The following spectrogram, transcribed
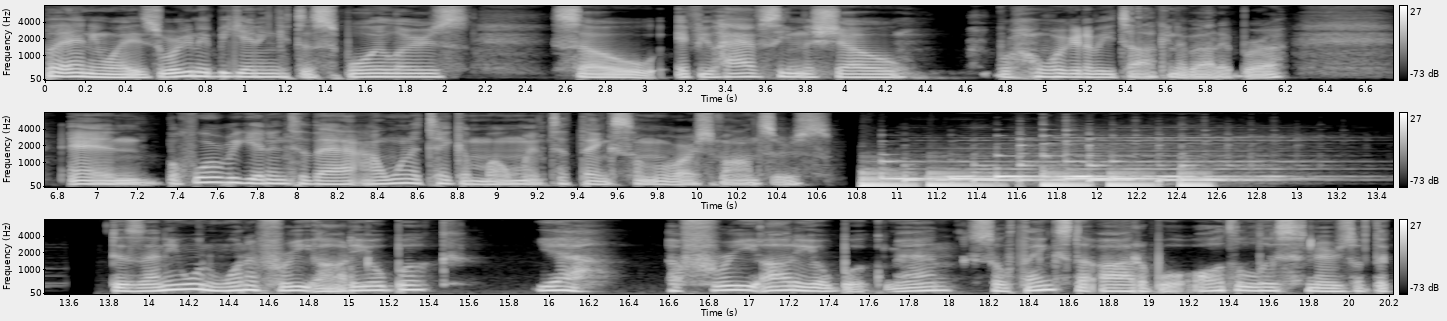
but anyways, we're going to be getting into spoilers. So if you have seen the show, we're going to be talking about it, bro. And before we get into that, I want to take a moment to thank some of our sponsors. Does anyone want a free audiobook? Yeah, a free audiobook, man. So thanks to Audible, all the listeners of the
